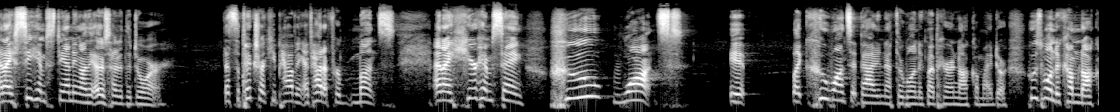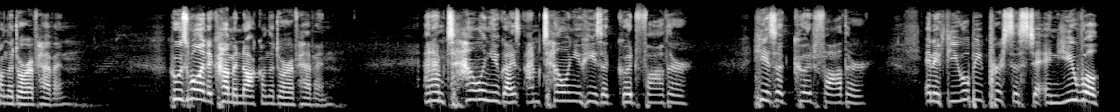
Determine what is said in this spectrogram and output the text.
And I see him standing on the other side of the door. That's the picture I keep having. I've had it for months. And I hear him saying, Who wants it? Like, who wants it bad enough they're willing to come up here and knock on my door? Who's willing to come knock on the door of heaven? Who's willing to come and knock on the door of heaven? And I'm telling you guys, I'm telling you, he's a good father. He is a good father. And if you will be persistent and you will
